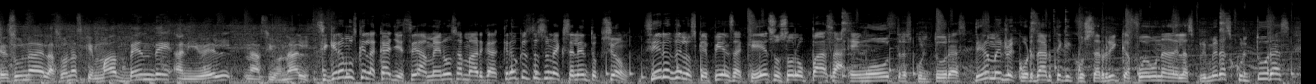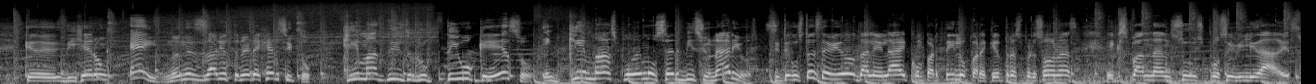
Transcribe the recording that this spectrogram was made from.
es una de las zonas que más vende a nivel nacional. Si queremos que la calle sea menos amarga, creo que esta es una excelente opción. Si eres de los que piensa que eso solo pasa en otras culturas, déjame recordarte que Costa Rica fue una de las primeras culturas que dijeron, hey, no es necesario tener ejército. ¿Qué más disruptivo que eso? ¿En qué más podemos ser visionarios? Si te gustó este video, dale like, compartilo para que otras personas expandan sus posibilidades.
